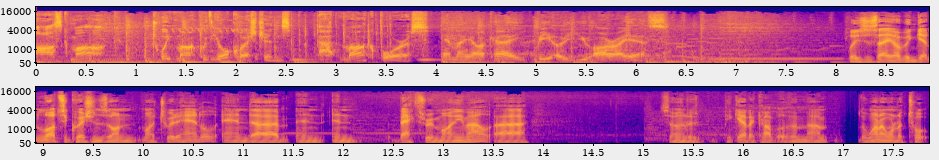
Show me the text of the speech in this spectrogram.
Ask Mark. Tweet Mark with your questions at Mark Bouris. M A R K B O U R I S. Pleased to say I've been getting lots of questions on my Twitter handle and uh, and and back through my email. Uh, so I'm going to pick out a couple of them. Um, the one I want to talk,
